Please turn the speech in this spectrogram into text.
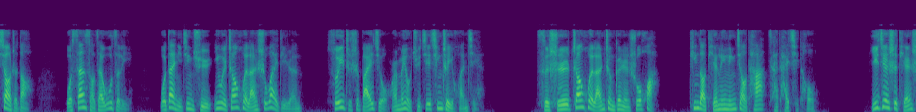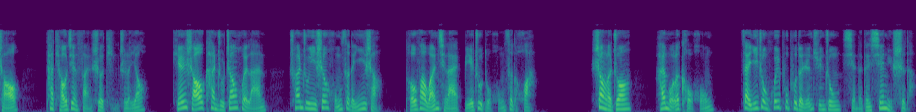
笑着道：“我三嫂在屋子里，我带你进去。因为张慧兰是外地人，所以只是摆酒而没有去接亲这一环节。”此时张慧兰正跟人说话，听到田玲玲叫她，才抬起头，一见是田勺，她条件反射挺直了腰。田勺看住张慧兰，穿住一身红色的衣裳，头发挽起来别住朵红色的花，上了妆，还抹了口红，在一众灰扑扑的人群中显得跟仙女似的。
